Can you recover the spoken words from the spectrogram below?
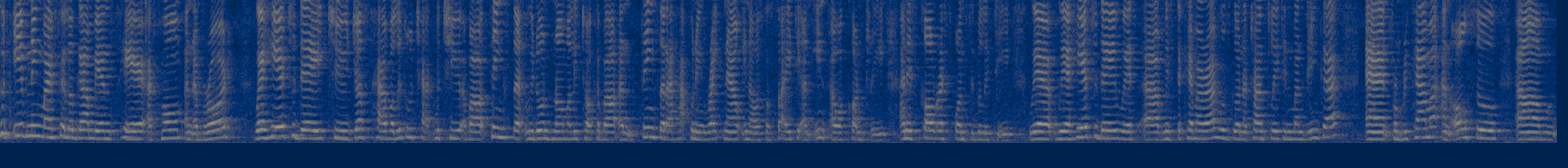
Good evening, my fellow Gambians here at home and abroad. We're here today to just have a little chat with you about things that we don't normally talk about and things that are happening right now in our society and in our country, and it's called responsibility. We're, we're here today with uh, Mr. Camara, who's going to translate in Mandinka, and from Brikama, and also um,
